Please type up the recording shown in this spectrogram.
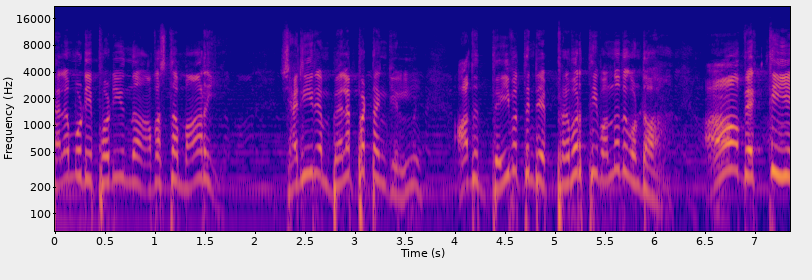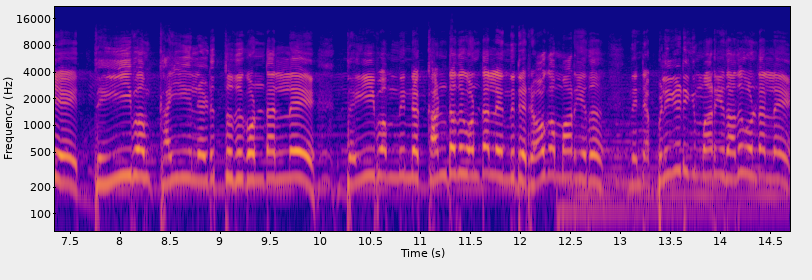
തലമുടി പൊടിയുന്ന അവസ്ഥ മാറി. ശരീരം ബലപ്പെട്ടെങ്കിൽ അത് ദൈവത്തിന്റെ പ്രവൃത്തി വന്നതുകൊണ്ടാ. ആ വ്യക്തിയെ ദൈവം കയ്യിലെടുത്തത് കൊണ്ടല്ലേ? ദൈവം നിന്നെ കണ്ടത് കൊണ്ടല്ലേ? നിന്റെ രോഗം മാറിയത് നിന്റെ ബ്ലീഡിങ് മാറിയത് അതുകൊണ്ടല്ലേ?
